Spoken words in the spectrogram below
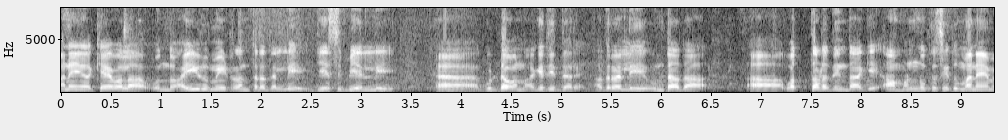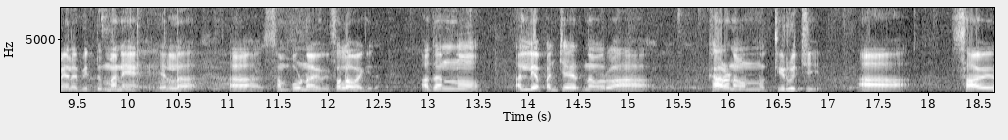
ಮನೆಯ ಕೇವಲ ಒಂದು ಐದು ಮೀಟರ್ ಅಂತರದಲ್ಲಿ ಜೆ ಸಿ ಬಿಯಲ್ಲಿ ಗುಡ್ಡವನ್ನು ಅಗೆದಿದ್ದಾರೆ. ಅದರಲ್ಲಿ ಉಂಟಾದ ಒತ್ತಡದಿಂದಾಗಿ ಆ ಮಣ್ಣು ಕುಸಿದು ಮನೆಯ ಮೇಲೆ ಬಿದ್ದು ಮನೆ ಎಲ್ಲ ಸಂಪೂರ್ಣ ವಿಫಲವಾಗಿದೆ. ಅದನ್ನು ಅಲ್ಲಿಯ ಪಂಚಾಯತ್ನವರು ಆ ಕಾರಣವನ್ನು ತಿರುಚಿ, ಆ, ಸಾವಿರ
